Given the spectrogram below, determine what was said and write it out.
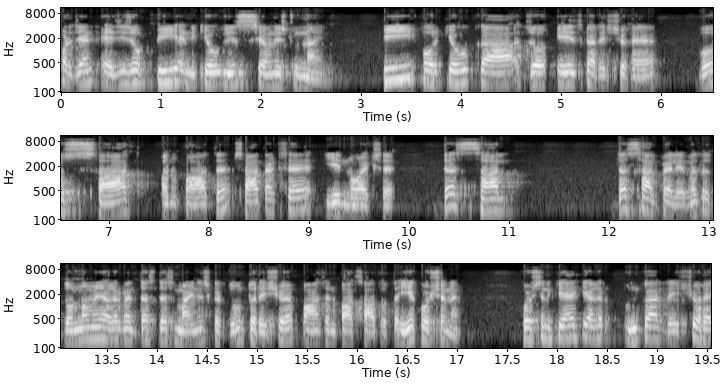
present ages of P and Q is seven is to nine P और क्यू का जो एज का रेशियो है, वो सात अनुपात है। सात एक्स है, ये नौ एक्स है। दस साल दस साल पहले मतलब दोनों में अगर मैं दस दस माइनस कर दूँ तो रेशियो है पाँच अनुपात सात होता है। ये क्वेश्चन है। क्वेश्चन क्या है कि अगर उनका रेशियो है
